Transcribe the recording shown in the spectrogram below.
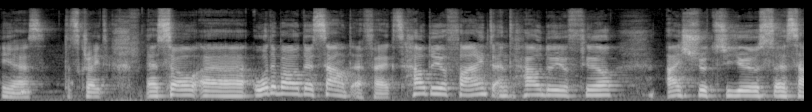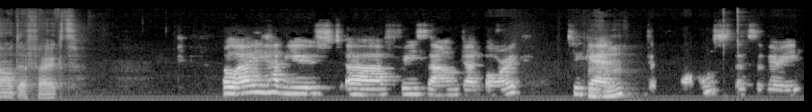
Yes, that's great. Uh, so, uh, what about the sound effects? How do you find and how do you feel I should use a sound effect? Well, I have used uh, freesound.org to get Mhm. the sounds. That's a very,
